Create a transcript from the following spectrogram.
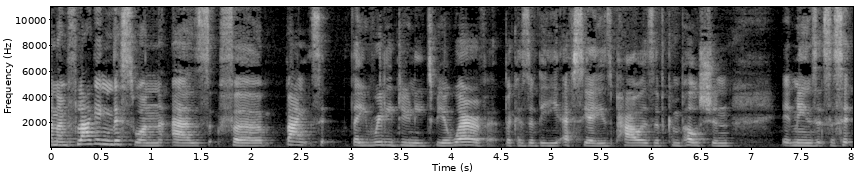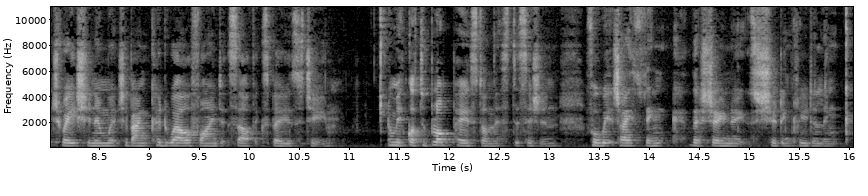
and I'm flagging this one as for banks, they really do need to be aware of it because of the FCA's powers of compulsion. It means it's a situation in which a bank could well find itself exposed to. And we've got a blog post on this decision for which I think the show notes should include a link.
